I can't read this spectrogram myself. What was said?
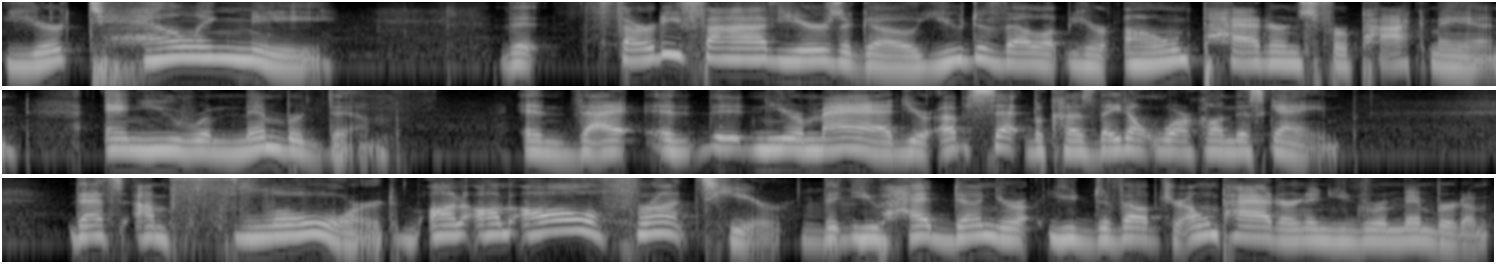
you're telling me that 35 years ago you developed your own patterns for Pac-Man and you remembered them. And that and you're mad you're upset because they don't work on this game that's I'm floored on on all fronts here that you had done your you developed your own pattern and you remembered them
